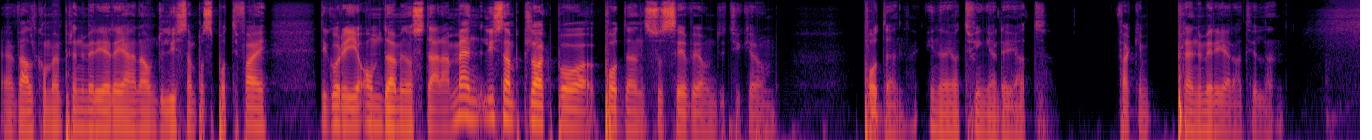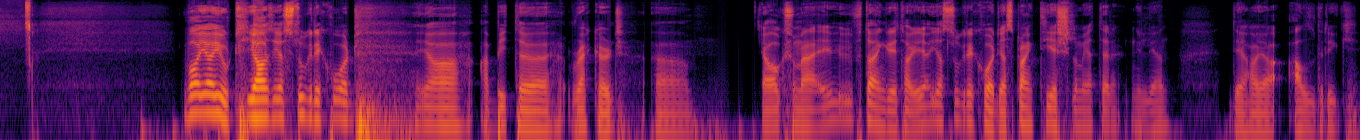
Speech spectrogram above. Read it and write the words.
eh, välkommen. Prenumerera gärna om du lyssnar på Spotify. Det går att ge omdömen och sådär. Men lyssna klart på podden så ser vi om du tycker om podden innan jag tvingar dig att fucking prenumerera till den. Vad jag har gjort? Jag, jag slog rekord. Jag bytte eh, record. Uh, jag har också med, vi får ta en grej tag. Jag, jag slog rekord. Jag sprang 10 kilometer nyligen. Det har jag aldrig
